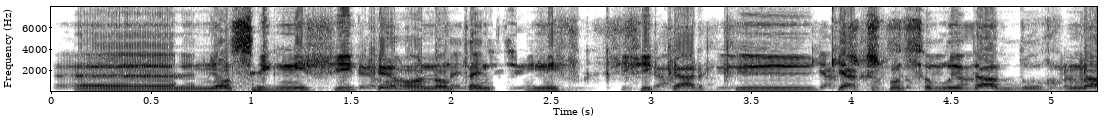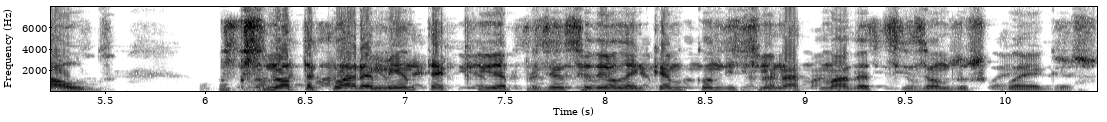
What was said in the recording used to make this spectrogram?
Uh, não significa ou não tem de significar que, que a responsabilidade do Ronaldo o que se nota claramente é que a presença dele em campo condiciona a tomada de decisão dos colegas.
